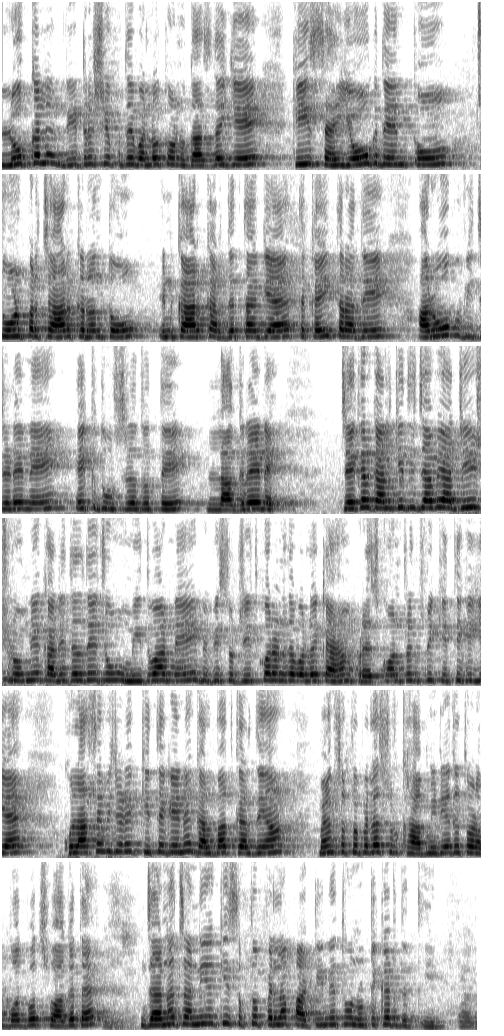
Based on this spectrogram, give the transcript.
ਲੋਕਲ ਲੀਡਰਸ਼ਿਪ ਦੇ ਵੱਲੋਂ ਤੁਹਾਨੂੰ ਦੱਸ ਦਈਏ ਕਿ ਸਹਿਯੋਗ ਦੇਣ ਤੋਂ, ਚੋਣ ਪ੍ਰਚਾਰ ਕਰਨ ਤੋਂ ਇਨਕਾਰ ਕਰ ਦਿੱਤਾ ਗਿਆ ਹੈ ਤੇ ਕਈ ਤਰ੍ਹਾਂ ਦੇ ਆਰੋਪ ਵੀ ਜਿਹੜੇ ਨੇ ਇੱਕ ਦੂਸਰੇ ਦੇ ਉੱਤੇ ਲੱਗ ਰਹੇ ਨੇ। ਜੇਕਰ ਗੱਲ ਕੀਤੀ ਜਾਵੇ ਅੱਜ ਹੀ ਸ਼੍ਰੋਮਣੀ ਅਕਾਲੀ ਦਲ ਦੇ ਜੋ ਉਮੀਦਵਾਰ ਨੇ ਬੀਬੀ ਸੁਰਜੀਤ ਕੌਰ ਉਹਨਾਂ ਦੇ ਵੱਲੋਂ ਇੱਕ ਅਹਿਮ ਪ੍ਰੈਸ ਕਾਨਫਰੰਸ ਵੀ ਕੀਤੀ ਗਈ ਹੈ। ਖੁਲਾਸੇ ਵੀ ਜਿਹੜੇ ਕੀਤੇ ਗਏ ਨੇ ਗੱਲਬਾਤ ਕਰਦੇ ਹਾਂ। ਮੈਡਮ ਸਭ ਤੋਂ ਪਹਿਲਾਂ ਸੁਰਖਾਬ ਮੀਡੀਆ ਤੇ ਤੁਹਾਡਾ ਬਹੁਤ-ਬਹੁਤ ਸਵਾਗਤ ਹੈ। ਜਾਨਣਾ ਚਾਹੁੰਦੀ ਹਾਂ ਕਿ ਸਭ ਤੋਂ ਪਹਿਲਾਂ ਪਾਰਟੀ ਨੇ ਤੁਹਾਨੂੰ ਟਿਕਟ ਦਿੱਤੀ।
